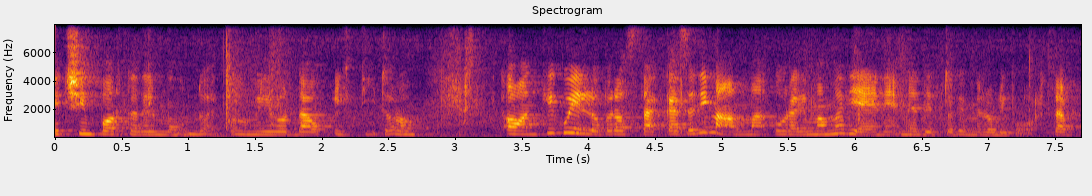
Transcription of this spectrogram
che ci importa del mondo, ecco, non mi ricordavo il titolo ho anche quello però sta a casa di mamma ora che mamma viene mi ha detto che me lo riporta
